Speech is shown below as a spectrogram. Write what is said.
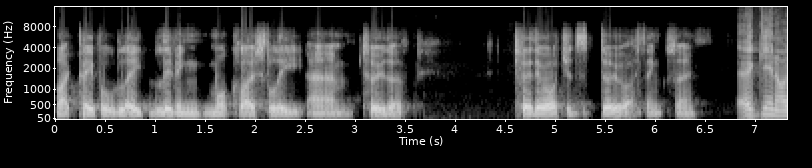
like people le- living more closely um, to the to the orchards do, I think. So again, I,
